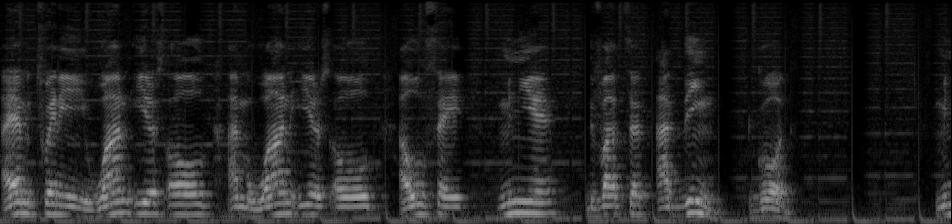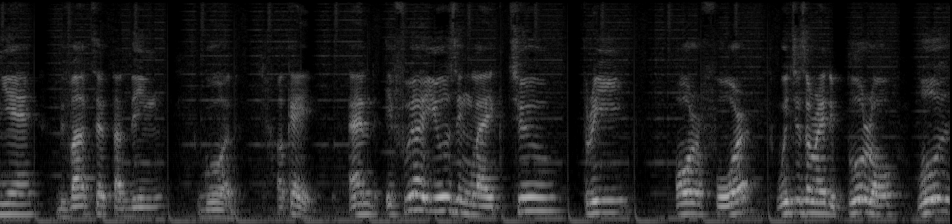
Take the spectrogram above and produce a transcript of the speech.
I am 21 years old, I'm 1 years old, I will say Mnie 21 God. Mnie 21 God Okay, and if we are using like two, three, or four, which is already plural, we'll,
